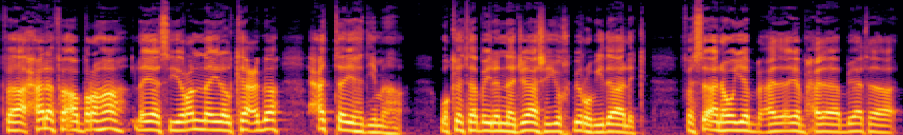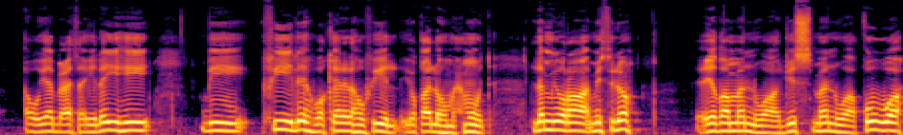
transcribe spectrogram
فحلف أبرهة ليسيرن إلى الكعبة حتى يهدمها وكتب إلى النجاشي يخبره بذلك فسأله يبعث يبحث أو يبعث إليه بفيله وكان له فيل يقال له محمود لم يرى مثله عظما وجسما وقوة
